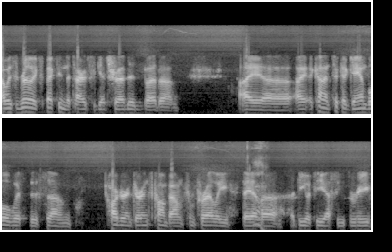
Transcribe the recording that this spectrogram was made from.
I was really expecting the tires to get shredded, but um, I uh, I kind of took a gamble with this um, harder endurance compound from Pirelli. They have a, a DOT SC3,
